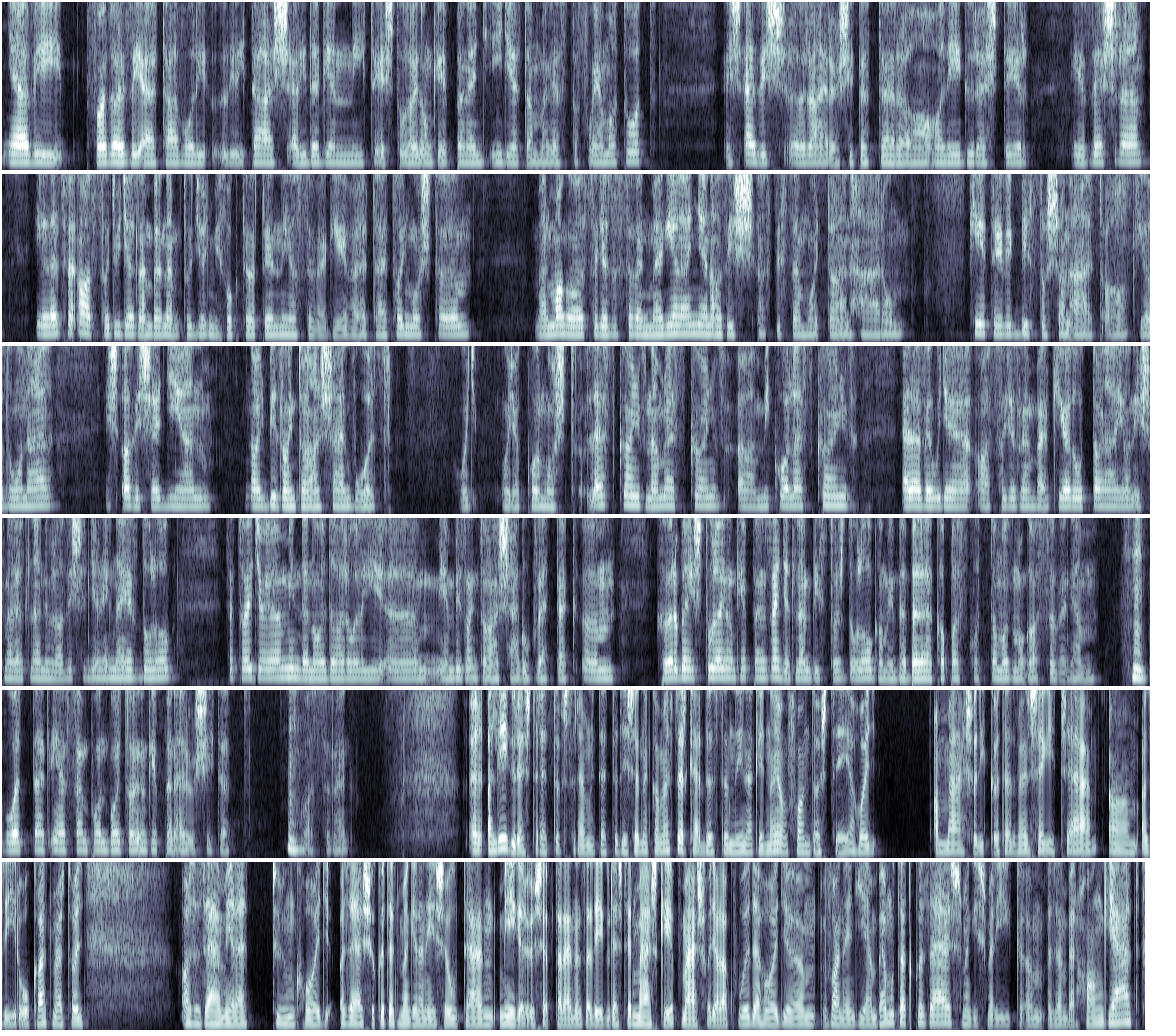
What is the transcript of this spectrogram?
nyelvi földrajzi eltávolítás, elidegenítés tulajdonképpen egy, így éltem meg ezt a folyamatot, és ez is ráerősítette erre a, a légüres tér érzésre, illetve az, hogy ugye az ember nem tudja, hogy mi fog történni a szövegével. Tehát, hogy most már maga az, hogy ez a szöveg megjelenjen, az is azt hiszem, hogy talán három, két évig biztosan állt a kiadónál, és az is egy ilyen nagy bizonytalanság volt, hogy, hogy akkor most lesz könyv, nem lesz könyv, mikor lesz könyv, Eleve ugye az, hogy az ember kiadót találjon ismeretlenül, az is egy elég nehéz dolog. Tehát, hogy minden oldalról ilyen bizonytalanságok vettek körbe, és tulajdonképpen az egyetlen biztos dolog, amiben belekapaszkodtam, az maga a szövegem hm. volt. Tehát ilyen szempontból tulajdonképpen erősített hm. maga a szöveg. A légüres teret többször említetted, és ennek a Mastercard ösztöndíjnak egy nagyon fontos célja, hogy a második kötetben segítse az írókat, mert hogy az az elmélet tűnk, hogy az első kötet megjelenése után még erősebb talán ez a légüres tér, másképp, máshogy alakul, de hogy van egy ilyen bemutatkozás, megismerik az ember hangját,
